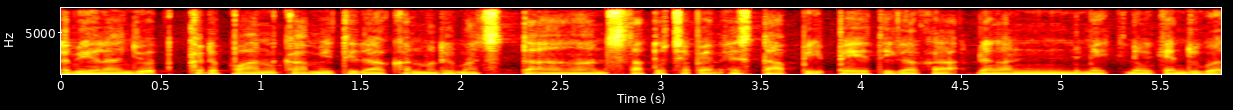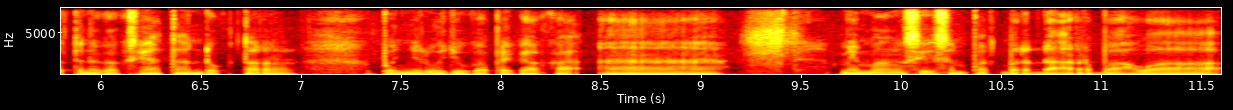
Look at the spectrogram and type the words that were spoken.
Lebih lanjut, ke depan kami tidak akan menerima dengan status CPNS tapi P3K. Dengan demikian juga tenaga kesehatan, dokter, penyuluh juga PKK. Nah, memang sih sempat berdar bahwa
